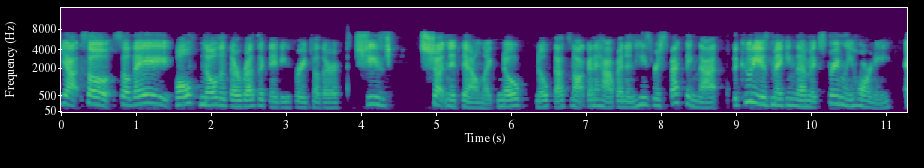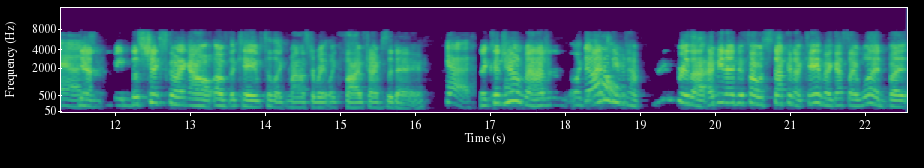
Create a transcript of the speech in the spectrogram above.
Yeah. So so they both know that they're resignating for each other. She's shutting it down like nope nope that's not going to happen and he's respecting that the cootie is making them extremely horny and Yeah, I mean, this chick's going out of the cave to like masturbate like five times a day. yeah Like, could you imagine? Like, I don't even have time for that. I mean, if I was stuck in a cave, I guess I would, but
